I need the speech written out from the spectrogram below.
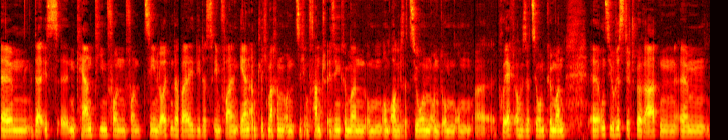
Ähm, da ist äh, ein Kernteam von, von zehn Leuten dabei, die das eben vor allem ehrenamtlich machen und sich um Fundraising kümmern, um, um Organisationen und um, um äh, Projektorganisationen kümmern, äh, uns juristisch beraten, ähm,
